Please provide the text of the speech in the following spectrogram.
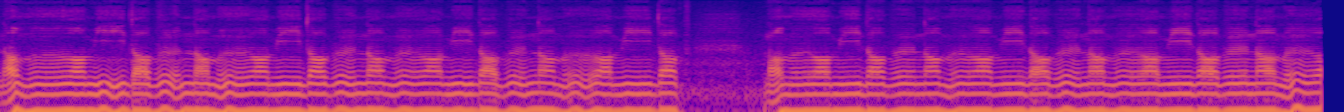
ナムアミダブナムアミダブナムアミダブナムアミダブナムアミダブナムアミダブナムアミダブナム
